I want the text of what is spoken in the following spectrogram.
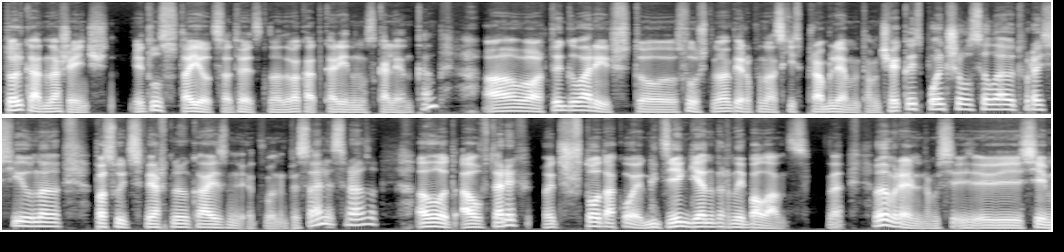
только одна женщина. И тут встает, соответственно, адвокат Карина Москаленко, а, вот, и говорит, что, слушай, ну, во-первых, у нас есть проблемы, там, человека из Польши высылают в Россию на, по сути, смертную казнь, это мы написали сразу, а, вот, а во-вторых, это что такое, где гендерный баланс? Да? Ну, реально, там, семь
